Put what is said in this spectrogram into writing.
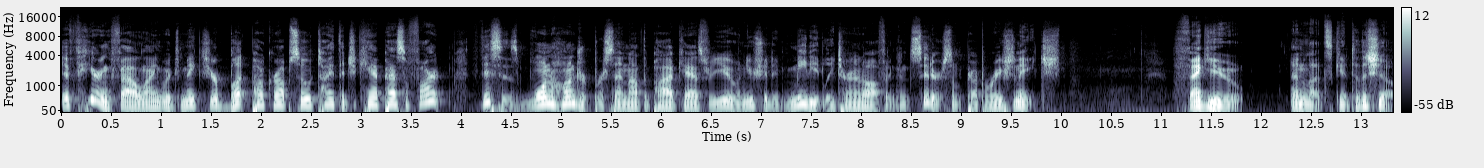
If hearing foul language makes your butt pucker up so tight that you can't pass a fart, this is 100% not the podcast for you, and you should immediately turn it off and consider some Preparation H. Thank you, and let's get to the show.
